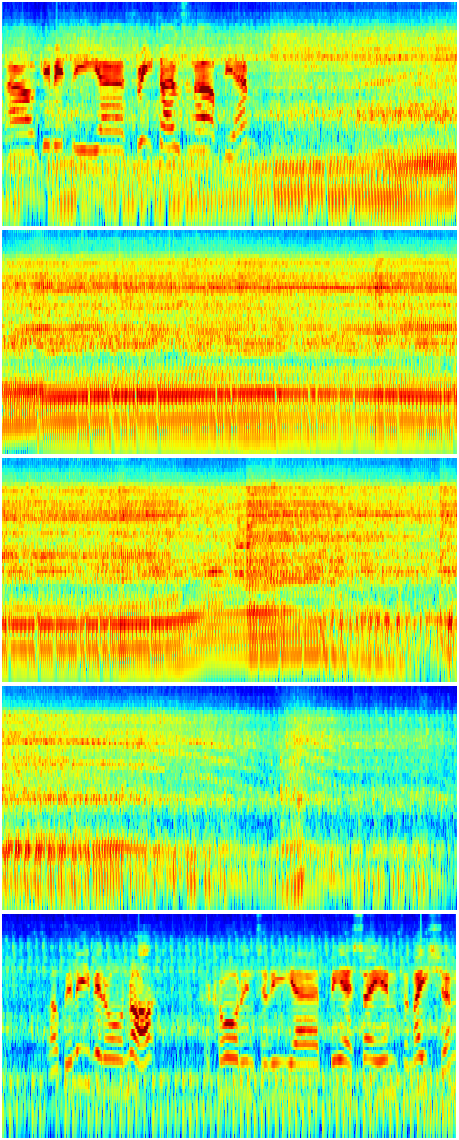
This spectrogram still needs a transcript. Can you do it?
Now I'll give it the uh, 3000 RPM Well, believe it or not, according to the uh, BSA information,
